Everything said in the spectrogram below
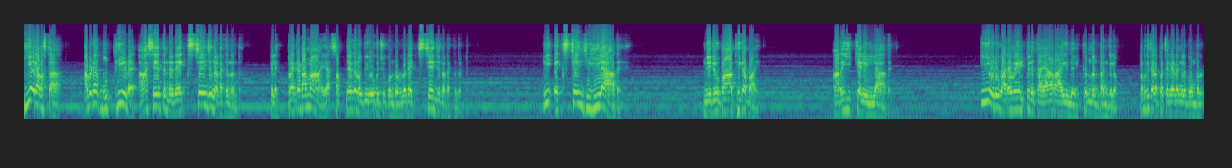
ഈ ഒരു അവസ്ഥ അവിടെ ബുദ്ധിയുടെ ആശയത്തിന്റെ ഒരു എക്സ്ചേഞ്ച് നടക്കുന്നുണ്ട്. അല്ലെ? പ്രകടമായ സംജ്ഞകൾ ഉപയോഗിച്ചുകൊണ്ടുള്ള ഒരു എക്സ്ചേഞ്ച് നടക്കുന്നുണ്ട്. ഈ എക്സ്ചേഞ്ച് ഇല്ലാതെ നിരുപാധികമായി അറിയിക്കലില്ലാതെ ഈ ഒരു വരവേൽപ്പിന് തയ്യാറായി നിൽക്കുന്നുണ്ടെങ്കിലോ നമുക്ക് ചിലപ്പോൾ ചിലയിടങ്ങളിൽ പോകുമ്പോൾ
